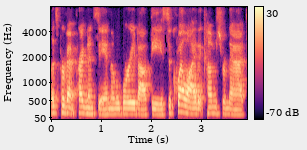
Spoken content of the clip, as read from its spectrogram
let's prevent pregnancy and then we'll worry about the sequelae that comes from that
